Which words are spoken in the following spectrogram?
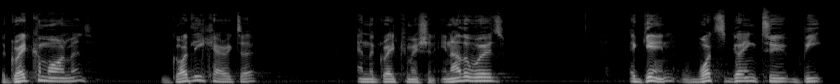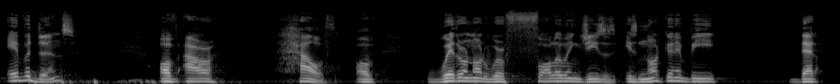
The Great Commandment, godly character, and the Great Commission. In other words, again, what's going to be evidence of our health, of whether or not we're following Jesus, is not going to be that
